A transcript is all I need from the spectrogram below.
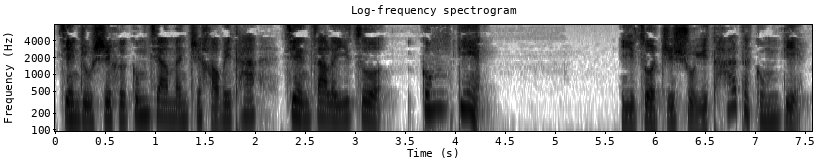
建筑师和工匠们只好为他建造了一座宫殿，一座只属于他的宫殿。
